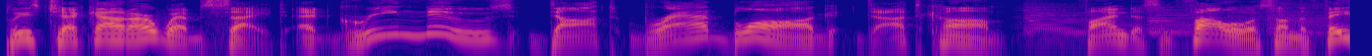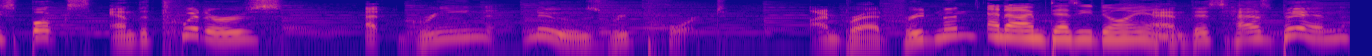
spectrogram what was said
please check out our website at greennews.bradblog.com. Find us and follow us on the Facebooks and the Twitters at Green News Report. I'm Brad Friedman. And I'm Desi Doyen. And this has been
